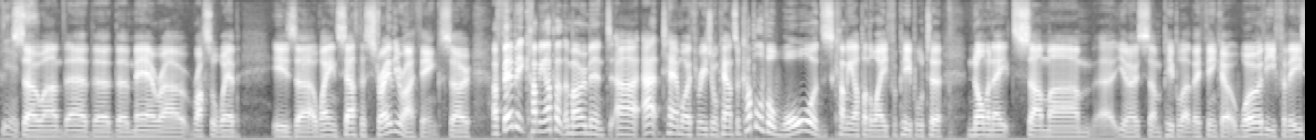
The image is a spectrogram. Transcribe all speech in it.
Yes. So um, the, the the mayor uh, Russell Webb is uh, away in South Australia, I think. So a fair bit coming up at the moment uh, at Tamworth Regional Council. A couple of awards coming up on the way for people to nominate some, um, uh, you know, some people that they think are worthy for these.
